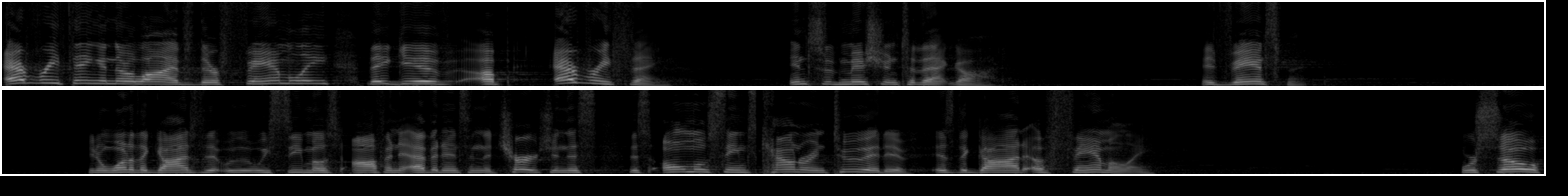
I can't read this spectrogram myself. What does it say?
everything in their lives, their family, they give up everything in submission to that God. Advancement. You know, one of the gods that we see most often evidence in the church, and this, this almost seems counterintuitive, is the God of family. We're so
